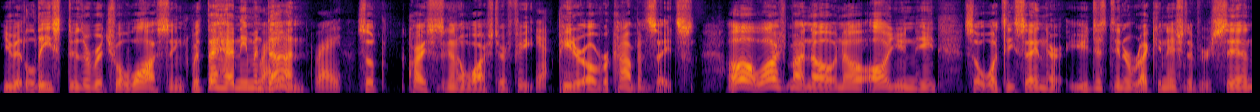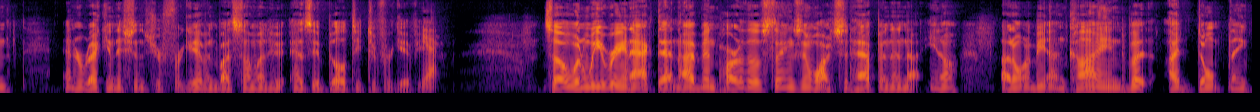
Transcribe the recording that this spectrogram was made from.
you at least do the ritual washing, which they hadn't even right, done. right. So Christ is going to wash their feet. Yeah. Peter overcompensates. Oh, wash my no, no. All you need. So what's he saying there? You just need a recognition of your sin and a recognition that you're forgiven by someone who has the ability to forgive you. Yeah. So when we reenact that, and I've been part of those things and watched it happen, and you know, I don't want to be unkind, but I don't think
